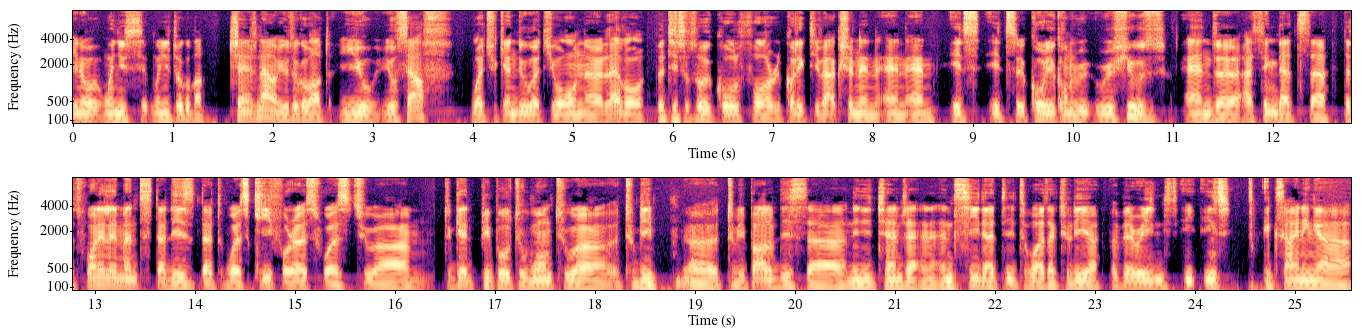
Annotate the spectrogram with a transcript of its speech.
you know when you when you talk about change now, you talk about you yourself what you can do at your own uh, level, but it's also a call for collective action, and and and it's it's a call you can't re- refuse. And uh, I think that's uh, that's one element that is that was key for us was to um, to get people to want to uh, to be uh, to be part of this uh, needed change and, and see that it was actually a, a very in, in, exciting uh,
